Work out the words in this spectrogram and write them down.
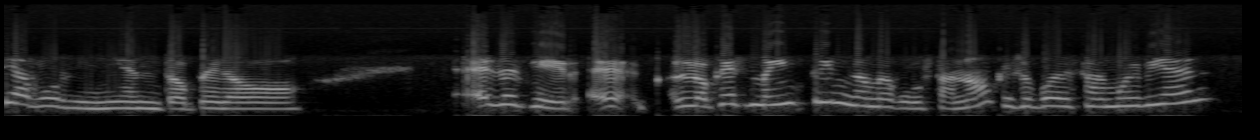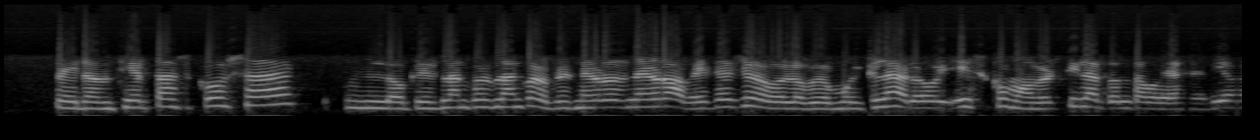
si aburrimiento, pero es decir, eh, lo que es mainstream no me gusta, ¿no? Que eso puede estar muy bien, pero en ciertas cosas lo que es blanco es blanco, lo que es negro es negro, a veces yo lo veo muy claro y es como a ver si la tonta voy a ser yo.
